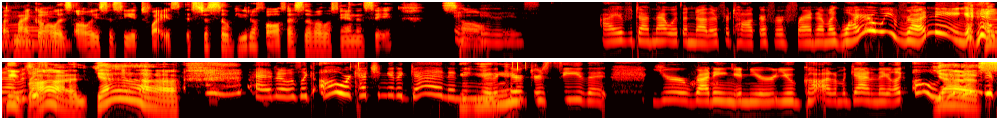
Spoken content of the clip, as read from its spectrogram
But my goal is always to see it twice. It's just so beautiful, Festival of Fantasy. So, is. I've done that with another photographer friend. I'm like, why are we running? oh, And I we was just run. Yeah. and I was like, "Oh, we're catching it again." And then you know the hmm characters see that you're running and you're you got them again, and they're like, "Oh, you made it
